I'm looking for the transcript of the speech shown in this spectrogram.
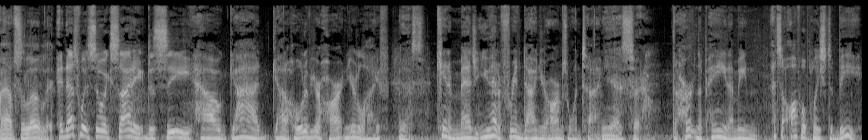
Absolutely. And that's what's so exciting to see how God got a hold of your heart and your life. Yes. Can't imagine. You had a friend die in your arms one time. Yes, sir the hurt and the pain, I mean, that's an awful place to be.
